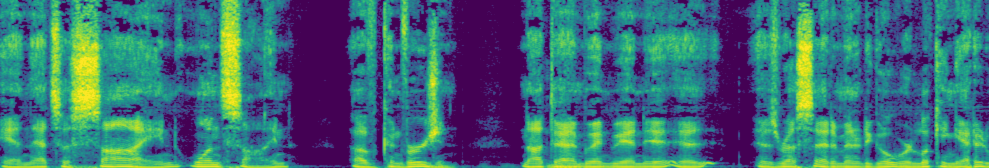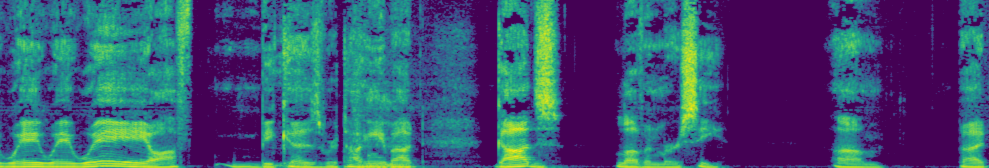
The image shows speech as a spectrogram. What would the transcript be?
and that's a sign, one sign of conversion. Not that when, when uh, as Russ said a minute ago, we're looking at it way, way, way off because we're talking mm-hmm. about God's love and mercy. Um, but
